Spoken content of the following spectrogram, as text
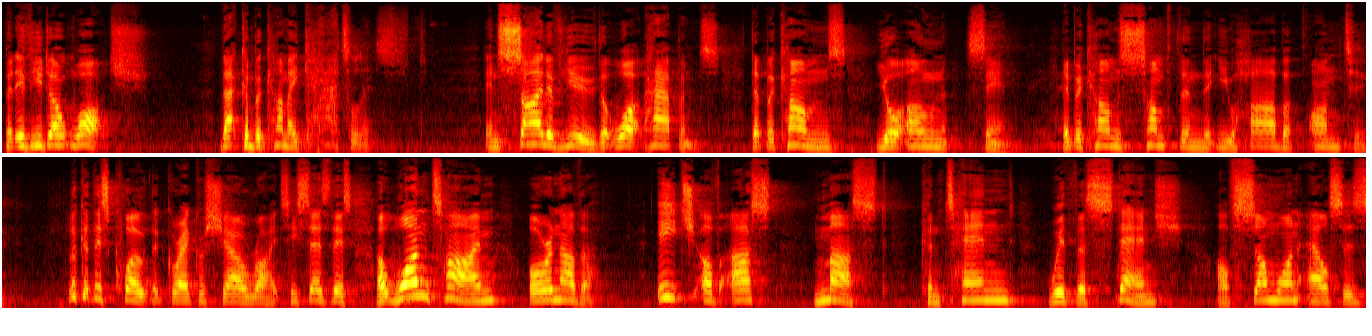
But if you don't watch, that can become a catalyst inside of you that what happens? That becomes your own sin. It becomes something that you harbor onto. Look at this quote that Craig Groeschel writes. He says this At one time or another, each of us must contend with the stench of someone else's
